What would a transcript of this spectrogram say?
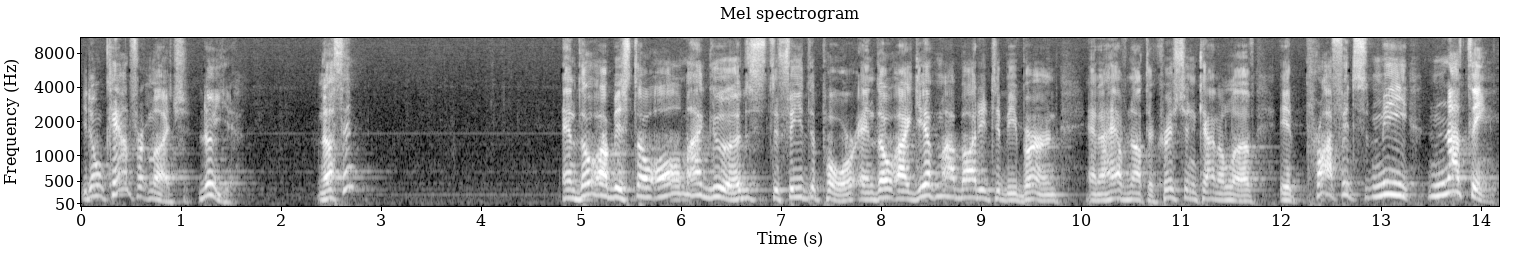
you don't count for much, do you? Nothing? And though I bestow all my goods to feed the poor, and though I give my body to be burned, and I have not the Christian kind of love, it profits me nothing.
